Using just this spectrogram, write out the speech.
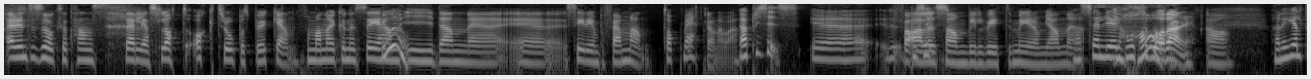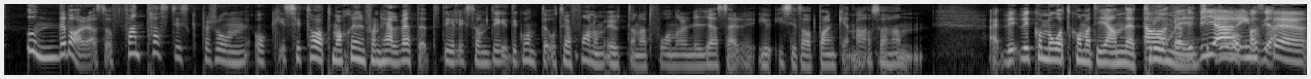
Är det inte så också att han säljer slott och tror på spöken? För man har ju kunnat se Jo, han jo. i den eh, eh, serien på femman, Toppmäklarna va? Ja, precis. Eh, För alla precis. som vill veta mer om Janne. Han säljer Jaha. gods och gårdar. Ja. Han är helt underbar alltså. Fantastisk person och citatmaskin från helvetet. Det, är liksom, det, det går inte att träffa honom utan att få några nya så här, i, i citatbanken. Alltså han, nej, vi, vi kommer återkomma till Janne, tro Ja, ja, mig. det- Vi är hoppas inte, jag.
